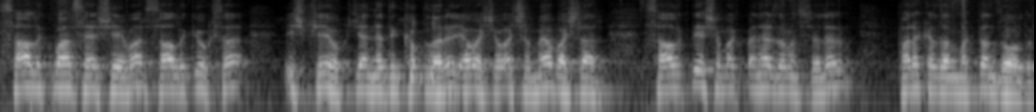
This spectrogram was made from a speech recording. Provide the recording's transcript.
Sağlık varsa her şey var. Sağlık yoksa hiçbir şey yok. Cennetin kapıları yavaş yavaş açılmaya başlar. Sağlıklı yaşamak ben her zaman söylerim. Para kazanmaktan zordur.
